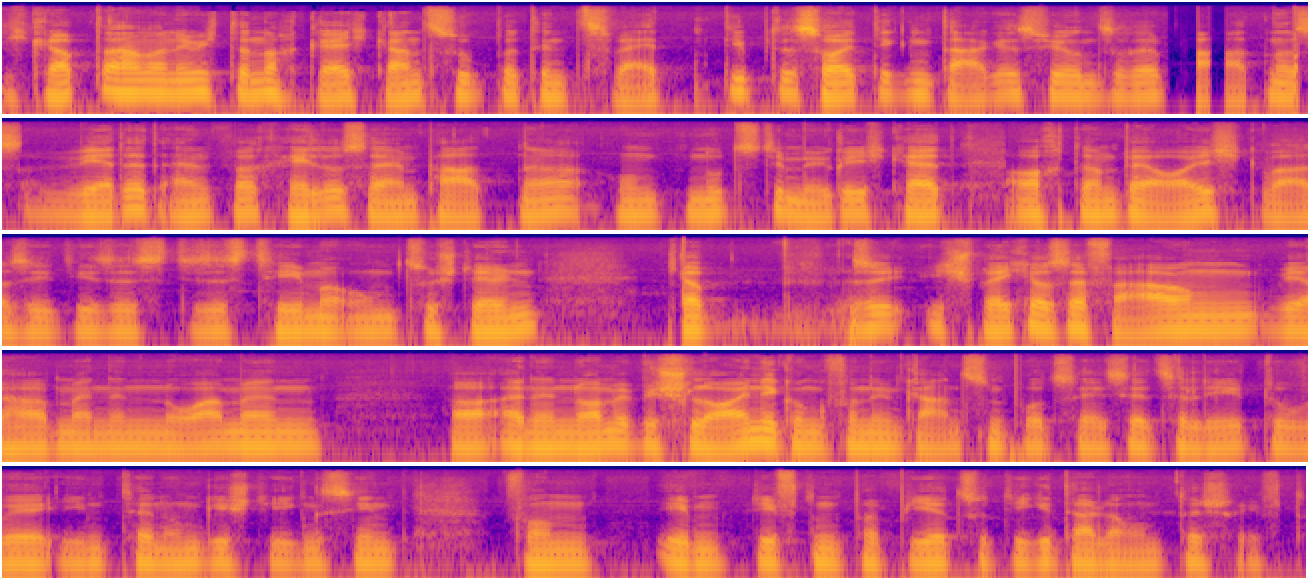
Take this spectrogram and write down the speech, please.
Ich glaube, da haben wir nämlich dann noch gleich ganz super den zweiten Tipp des heutigen Tages für unsere Partners. Werdet einfach Hello sein Partner und nutzt die Möglichkeit, auch dann bei euch quasi dieses, dieses Thema umzustellen. Ich glaube, also ich spreche aus Erfahrung, wir haben einen enormen äh, eine enorme Beschleunigung von dem ganzen Prozess jetzt erlebt, wo wir intern umgestiegen sind von eben Stift und Papier zu digitaler Unterschrift.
